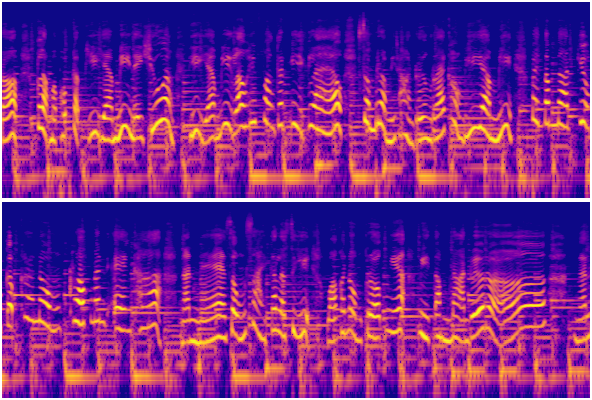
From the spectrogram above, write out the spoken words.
รอบ กลับมาพบกับพี่แยมมี่ในช่วง พี่แยมมี่เล่าให้ฟังกันอีกแล้วสำหรับนิทานเรื่องแรก ของพี่ยมมี่เป็นตำนานเกี่ยวกับขนมครกนั่นเองค่ะ นั่นแน่สงสัยกันละสิว่าขนมครกเนี้ยมีตำนานด้วยเหรอ งั้น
